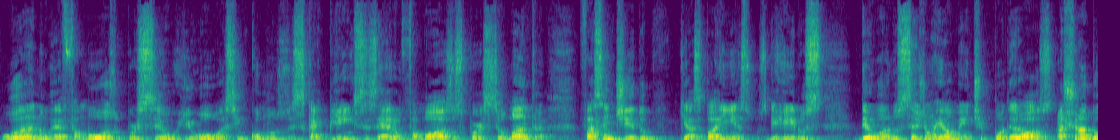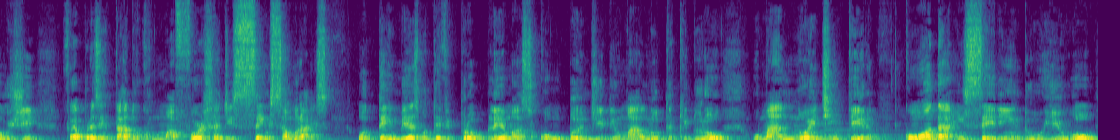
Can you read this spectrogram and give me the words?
O Ano é famoso por seu Ryuou, assim como os Skypienses eram famosos por seu mantra. Faz sentido que as bainhas, os guerreiros de Wano sejam realmente poderosos. Ashura Doji foi apresentado como uma força de 100 samurais. Oden mesmo teve problemas com o bandido em uma luta que durou uma noite inteira. Com Oda inserindo o Ryuou,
